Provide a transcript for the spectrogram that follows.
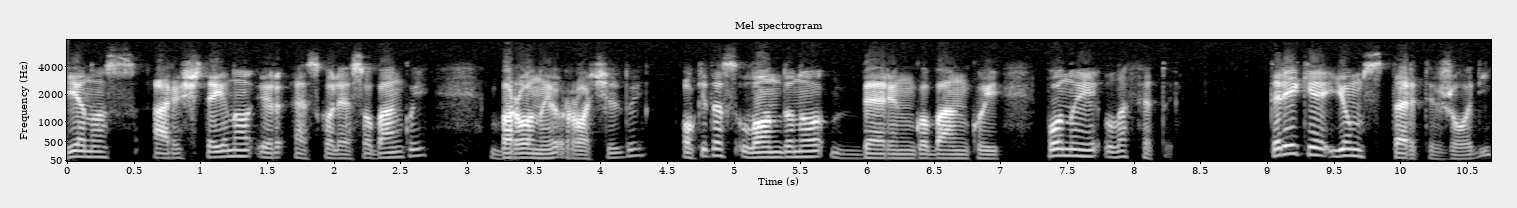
vienos Aršteino ir Eskoleso bankui, baronui Rothschildui, o kitas Londono Beringo bankui, ponui Lafetui. Tai reikia jums tarti žodį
